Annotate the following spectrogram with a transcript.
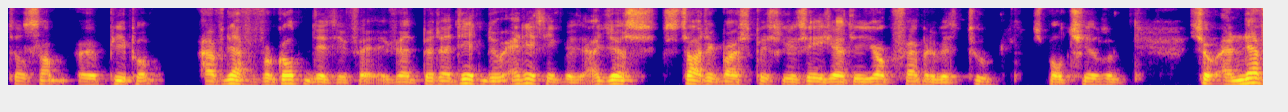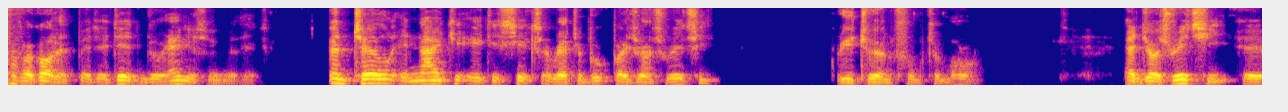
there's some uh, people, I've never forgotten this event, but I didn't do anything with it. I just started my specialization at a young family with two small children. So I never forgot it, but I didn't do anything with it. Until in 1986, I read a book by George Ritchie, Return from Tomorrow. And George Ritchie uh,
